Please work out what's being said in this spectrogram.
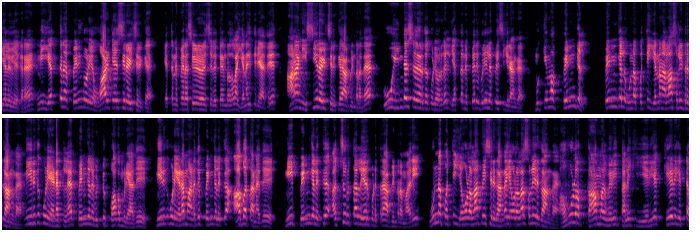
கேள்வி கேட்கிறேன். நீ எத்தனை பெண்களுடைய வாழ்க்கையை சீரழிச்சிருக்க? எத்தனை பேரை சீரழிச்சிருக்கன்றதெல்லாம் எனக்கு தெரியாது. ஆனா நீ சீரழிச்சிருக்க அப்படின்றத ஊ இண்டஸ்ட்ரியில இருக்கக்கூடியவர்கள் எத்தனை பேர் வெளியில பேசிக்கிறாங்க? முக்கியமா பெண்கள். பெண்கள் உன்னை பத்தி என்னென்னலாம் சொல்லிட்டு இருக்காங்க நீ இருக்கக்கூடிய இடத்துல பெண்களை விட்டு போக முடியாது. நீ இருக்கக்கூடிய இடமானது பெண்களுக்கு ஆபத்தானது. நீ பெண்களுக்கு அச்சுறுத்தல் ஏற்படுத்துற அப்படின்ற மாதிரி உன்னை பத்தி எவ்வளவுலாம் பேசியிருக்காங்க எவ்வளவுலாம் சொல்லியிருக்காங்க? அவ்வளவு காம வெறி தலைக்கு ஏறிய கேடுகெட்ட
